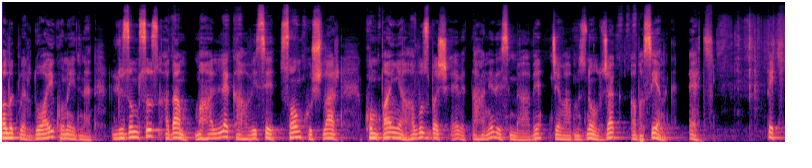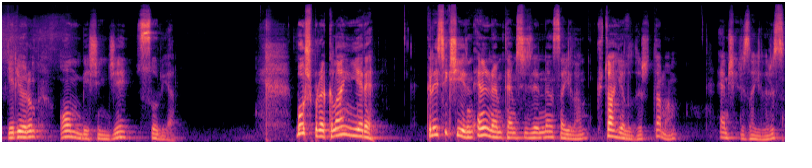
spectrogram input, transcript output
balıkları, doğayı konu edinen lüzumsuz adam, mahalle kahvesi, son kuşlar, kumpanya, havuzbaşı, evet daha ne desin be abi? Cevabımız ne olacak? Abası yanık. Evet. Peki geliyorum 15. soruya. Boş bırakılan yere. Klasik şiirin en önemli temsilcilerinden sayılan Kütahyalıdır. Tamam. Hemşeri sayılırız.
